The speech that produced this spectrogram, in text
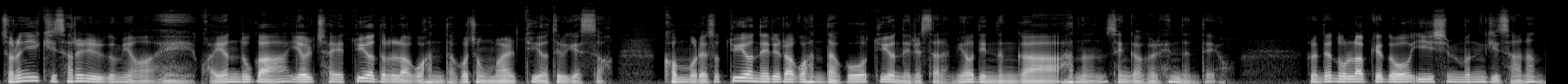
저는 이 기사를 읽으며, 에이, 과연 누가 열차에 뛰어들라고 한다고 정말 뛰어들겠어. 건물에서 뛰어내리라고 한다고 뛰어내릴 사람이 어디 있는가 하는 생각을 했는데요. 그런데 놀랍게도 이 신문 기사는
